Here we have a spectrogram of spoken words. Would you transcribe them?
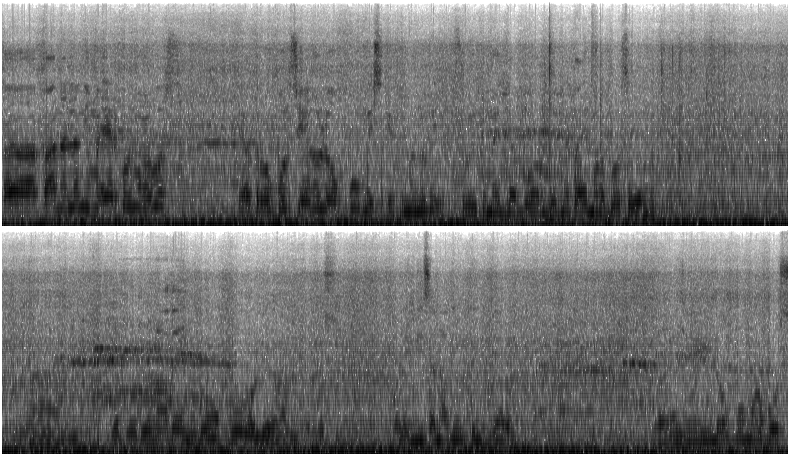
Sa kanan lang yung may aircon mga boss. Kaya trouble si ano, Lokbo, may sakit naman uli. So ito may job order na tayo mga boss. Ayan. oh. Yan. Job order natin, local. Yan. Tapos, palinisan natin yung filter. Yan si Lokbo mga boss.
